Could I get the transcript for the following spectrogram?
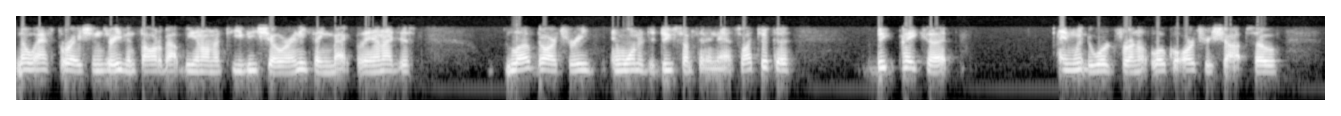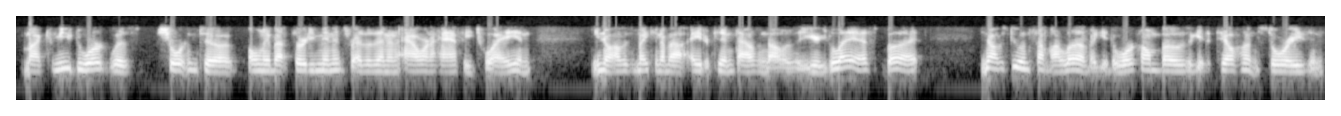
no aspirations or even thought about being on a TV show or anything back then. I just loved archery and wanted to do something in that. So I took a big pay cut and went to work for a local archery shop. So my commute to work was shortened to only about 30 minutes rather than an hour and a half each way. And, you know, I was making about eight or $10,000 a year less, but, you know, I was doing something I love. I get to work on bows. I get to tell hunting stories and,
